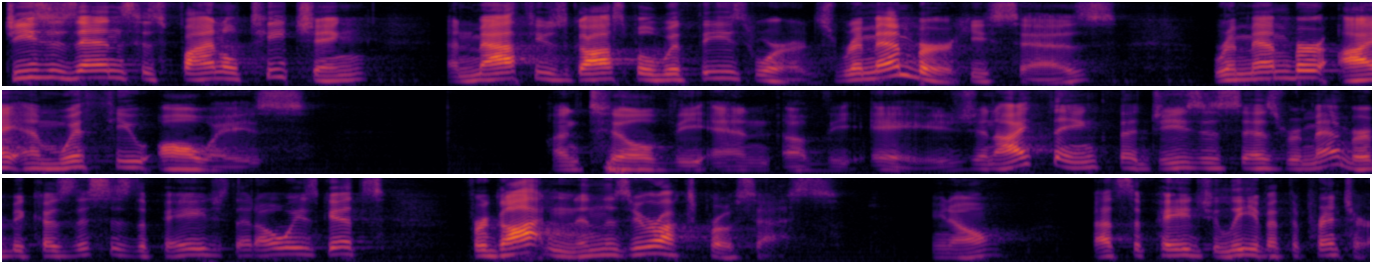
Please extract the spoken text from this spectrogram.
Jesus ends his final teaching in Matthew's gospel with these words Remember, he says, remember, I am with you always until the end of the age. And I think that Jesus says, remember, because this is the page that always gets forgotten in the Xerox process. You know, that's the page you leave at the printer.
